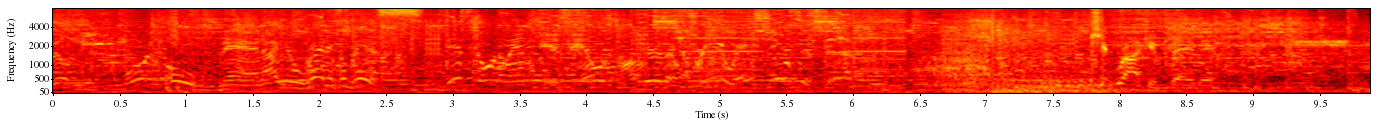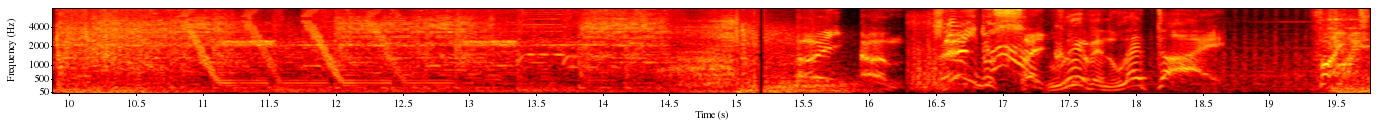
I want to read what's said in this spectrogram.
will need more. Oh man, are you ready for this? This tournament is held under the free ratio system. Keep rocking, baby. I am Red Cycle. Live and let die. Fight!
